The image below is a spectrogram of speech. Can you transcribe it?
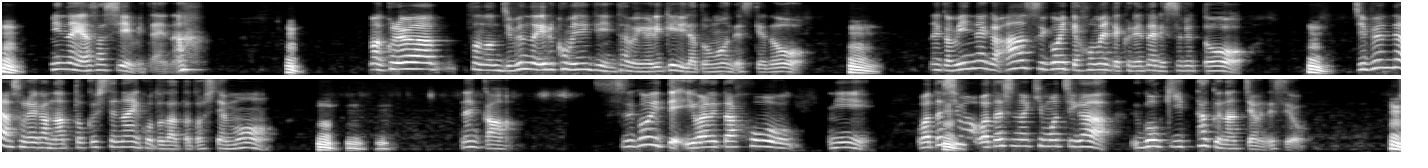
うん。みんな優しいみたいな。うん。まあこれはその自分のいるコミュニティに多分よりけりだと思うんですけど、うん。なんかみんなが「ああーすごい」って褒めてくれたりするとうん。自分ではそれが納得してないことだったとしてもうん。うん。うん。なんかすごいって言われた方に私は私の気持ちが動きたくなっちゃうんですよ。うん。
